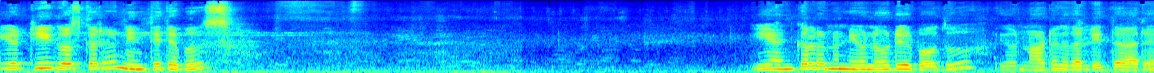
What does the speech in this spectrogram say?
ಈಗ ಟೀಗೋಸ್ಕರ ನಿಂತಿದೆ ಬಸ್ ಈ ಅಂಕಲನ್ನು ನೀವು ನೋಡಿರ್ಬೋದು. ಇವರು ನಾಟಕದಲ್ಲಿದ್ದಾರೆ.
